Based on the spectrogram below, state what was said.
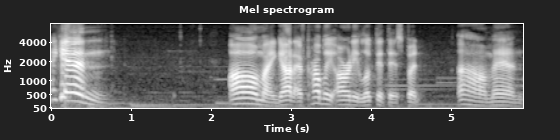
I can! Oh my god, I've probably already looked at this, but... Oh man.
